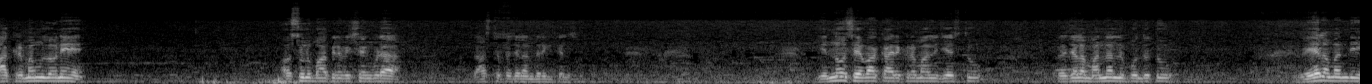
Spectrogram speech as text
ఆ క్రమంలోనే అసలు బాపిన విషయం కూడా రాష్ట్ర ప్రజలందరికీ తెలుసు. ఎన్నో సేవా కార్యక్రమాలను చేస్తూ ప్రజల మన్నలను పొందుతూ వేల మంది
